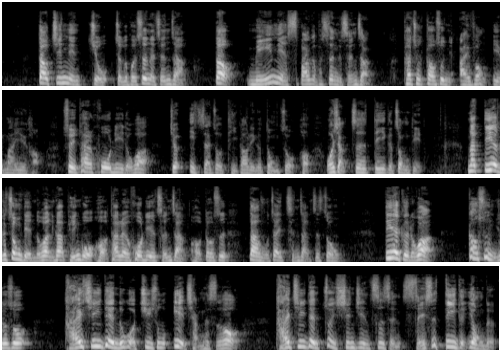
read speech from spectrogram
到今年九整个 percent 的成长，到明年十八个 percent 的成长。他就告诉你，iPhone 越卖越好，所以它的获利的话就一直在做提高的一个动作。哈，我想这是第一个重点。那第二个重点的话，你看苹果哈，它的获利的成长哦都是大幅在成长之中。第二个的话，告诉你就是说，台积电如果技术越强的时候，台积电最先进制程谁是第一个用的？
